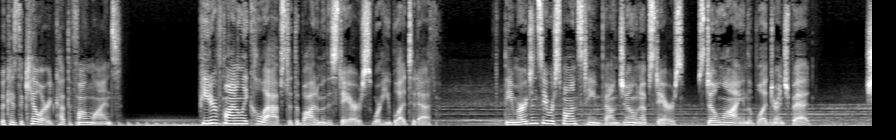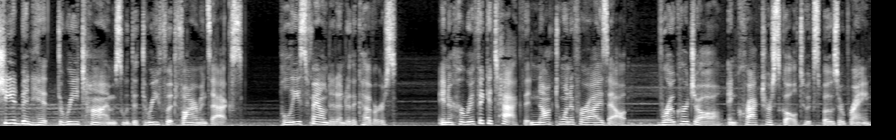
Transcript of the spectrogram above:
because the killer had cut the phone lines. Peter finally collapsed at the bottom of the stairs where he bled to death. The emergency response team found Joan upstairs, still lying in the blood drenched bed. She had been hit three times with the three foot fireman's axe. Police found it under the covers. In a horrific attack that knocked one of her eyes out, broke her jaw, and cracked her skull to expose her brain.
